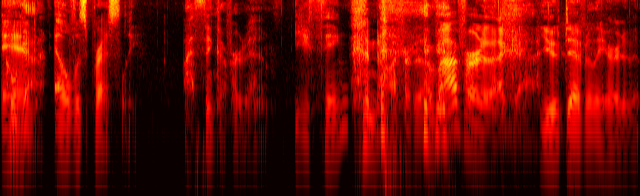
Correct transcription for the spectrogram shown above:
Cool and guy. Elvis Presley. I think I've heard of him. You think? no, I've heard of I've, I've heard of that guy. You've definitely heard of him.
